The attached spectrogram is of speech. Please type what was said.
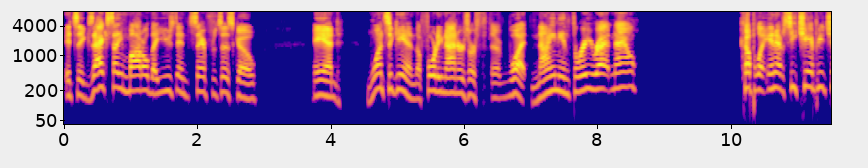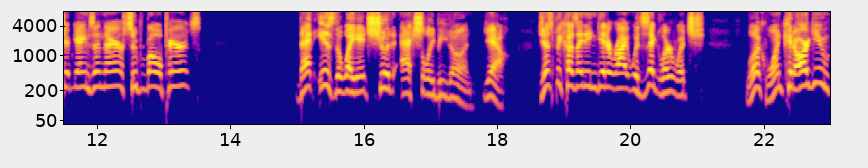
It's the exact same model they used in San Francisco, and once again, the 49ers are uh, what, 9 and 3 right now? Couple of NFC championship games in there, Super Bowl appearance. That is the way it should actually be done. Yeah. Just because they didn't get it right with Ziegler, which look, one could argue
